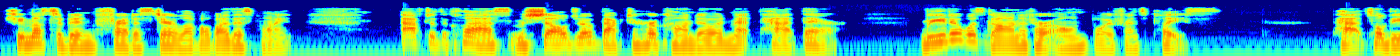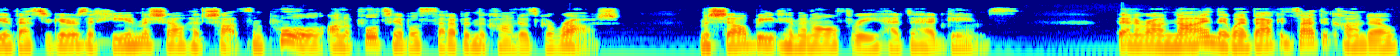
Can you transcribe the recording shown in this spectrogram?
She must have been Fred Astaire level by this point. After the class, Michelle drove back to her condo and met Pat there. Rita was gone at her own boyfriend's place. Pat told the investigators that he and Michelle had shot some pool on a pool table set up in the condo's garage. Michelle beat him in all three head to head games. Then around nine, they went back inside the condo,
